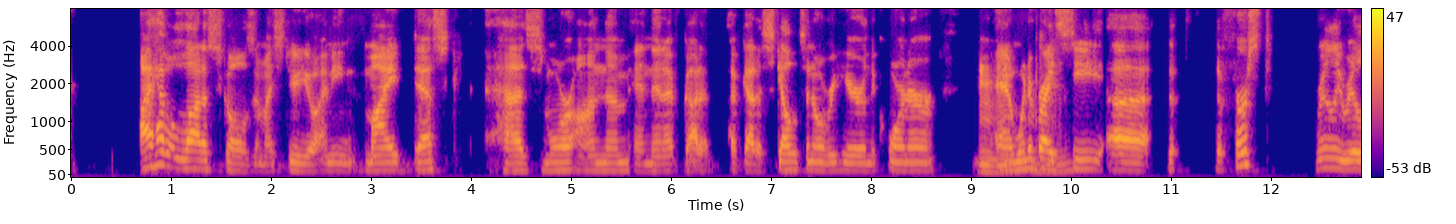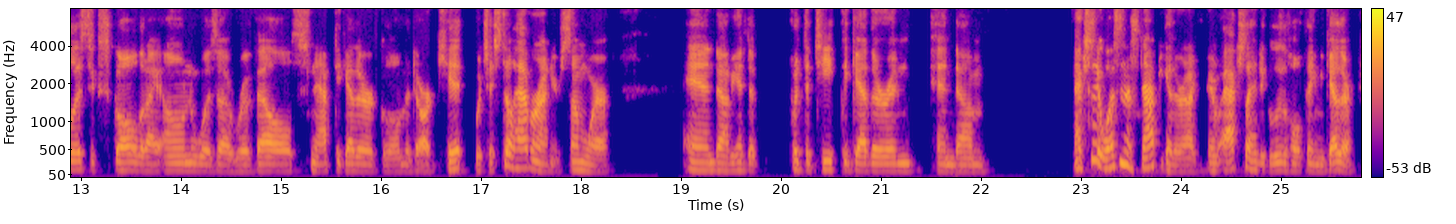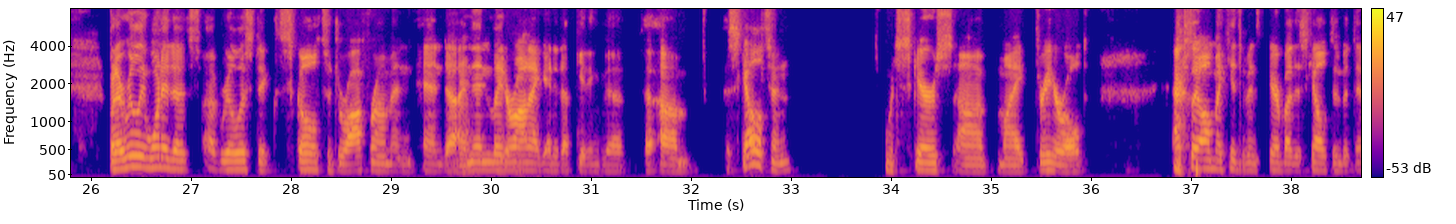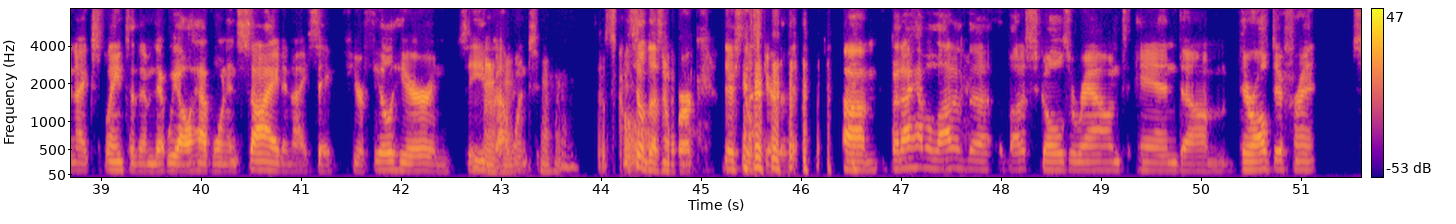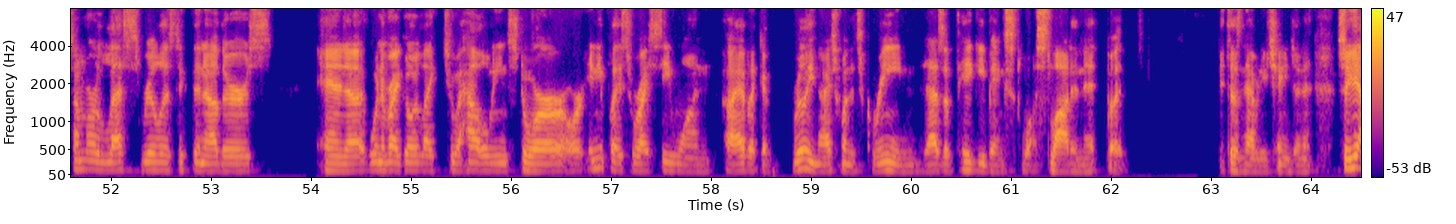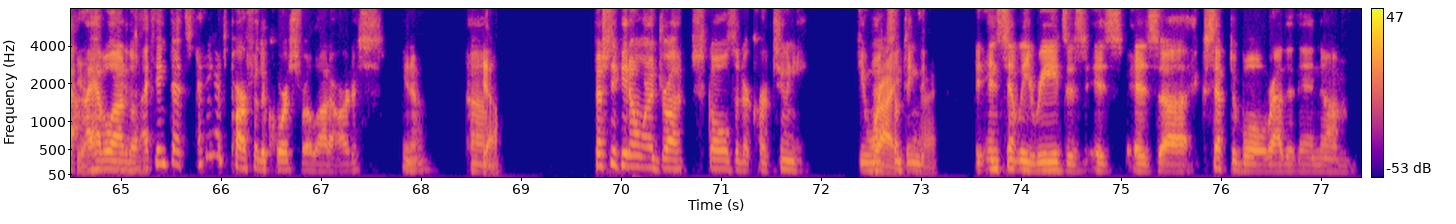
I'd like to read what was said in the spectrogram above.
I, I have a lot of skulls in my studio. I mean, my desk has more on them and then i've got a i've got a skeleton over here in the corner. Mm-hmm, and whenever mm-hmm. i see uh the the first really realistic skull that i own was a Revell snap together glow in the dark kit which i still have around here somewhere. And um, you had to put the teeth together and and um actually it wasn't a snap together. I actually had to glue the whole thing together. But i really wanted a, a realistic skull to draw from and and uh, and then later on i ended up getting the, the um the skeleton which scares uh, my three year old. Actually, all my kids have been scared by the skeleton, but then I explain to them that we all have one inside, and I say, "If you feel here and see you've mm-hmm, got one too." Mm-hmm. That's cool. It still doesn't work. They're still scared of it. Um, but I have a lot of the a lot of skulls around, and um, they're all different. Some are less realistic than others. And uh, whenever I go like to a Halloween store or any place where I see one, I have like a really nice one that's green. It has a piggy bank slot in it, but it doesn't have any change in it. So yeah, yeah I have a lot yeah. of those. I think that's I think that's par for the course for a lot of artists. You know, um, yeah. Especially if you don't want to draw skulls that are cartoony. If you want right, something right. that it instantly reads is is is uh, acceptable rather than um,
